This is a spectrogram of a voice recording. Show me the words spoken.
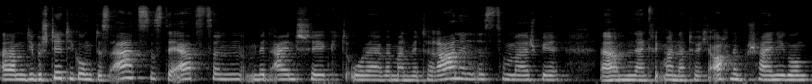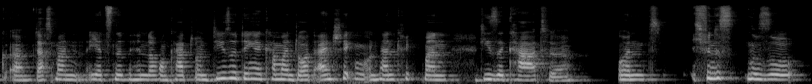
ähm, die Bestätigung des Arztes, der Ärztin mit einschickt oder wenn man Veteranin ist zum Beispiel, ähm, dann kriegt man natürlich auch eine Bescheinigung, ähm, dass man jetzt eine Behinderung hat. Und diese Dinge kann man dort einschicken und dann kriegt man diese Karte. Und ich finde es nur so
